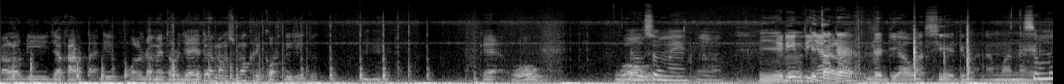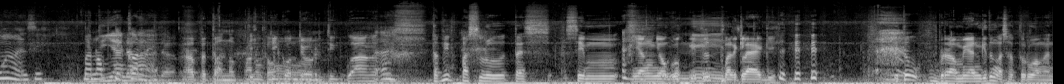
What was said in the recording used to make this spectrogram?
Kalau di Jakarta di Polda Metro Jaya itu emang semua ke record di situ. Kayak wow. Wow. Langsung ya? Nah. Iya, jadi intinya kita adalah kayak udah diawasi ya di mana-mana ya. Semua gak sih? Panoptikon ya. ada. Apa tuh? Panoptikon. Teoretik banget. Tapi pas lu tes sim yang nyogok gitu balik lagi itu beramean gitu nggak satu ruangan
